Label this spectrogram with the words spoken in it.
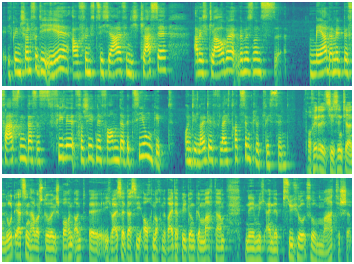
ich bin schon für die Ehe, auch 50 Jahre finde ich klasse. Aber ich glaube, wir müssen uns mehr damit befassen, dass es viele verschiedene Formen der Beziehung gibt und die Leute vielleicht trotzdem glücklich sind. Frau Federlitz, Sie sind ja Notärztin, haben wir schon darüber gesprochen und äh, ich weiß ja, dass Sie auch noch eine Weiterbildung gemacht haben, nämlich eine psychosomatische.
